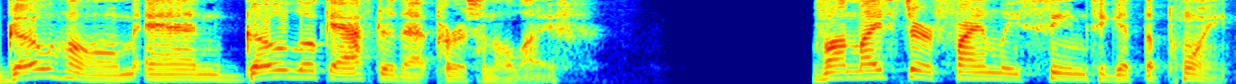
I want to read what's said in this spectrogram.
go home, and go look after that personal life. Von Meister finally seemed to get the point.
